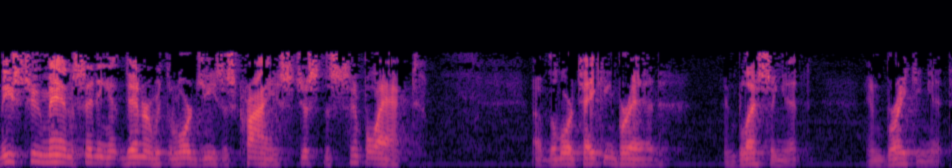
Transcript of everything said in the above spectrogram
These two men sitting at dinner with the Lord Jesus Christ, just the simple act of the Lord taking bread and blessing it and breaking it,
